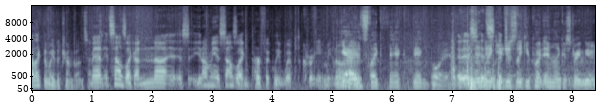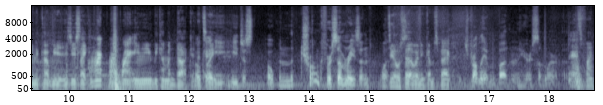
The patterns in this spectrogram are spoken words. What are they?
I like the way the trombone sounds. man. It sounds like a nice. You know what I mean? It sounds like perfectly whipped cream. You know? what I yeah, mean? it's like thick, big boy. It- it's- and then it's- like you just like you put in like a straight mute and a cut mute, it's just like whack, whack, whack, and you become a duck. And it's okay. like he, he just opened the trunk for some reason. we'll deal with that when he comes back. There's probably a button here somewhere. That's fine.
